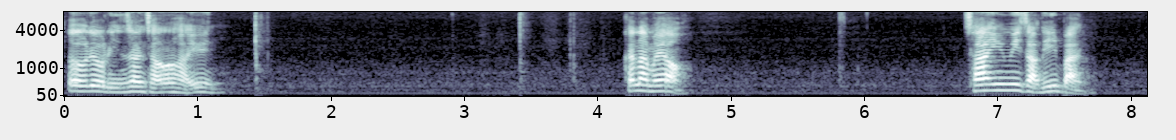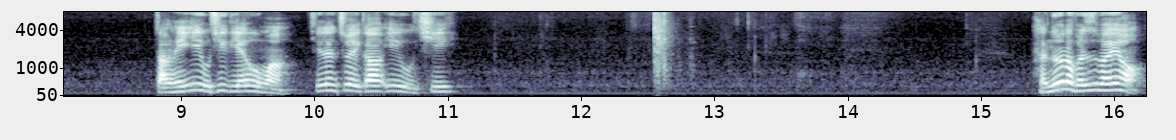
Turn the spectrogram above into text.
二六零三长荣海运，看到没有？参与涨停板，涨停一五七点五嘛，今天最高一五七。很多的粉丝朋友，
